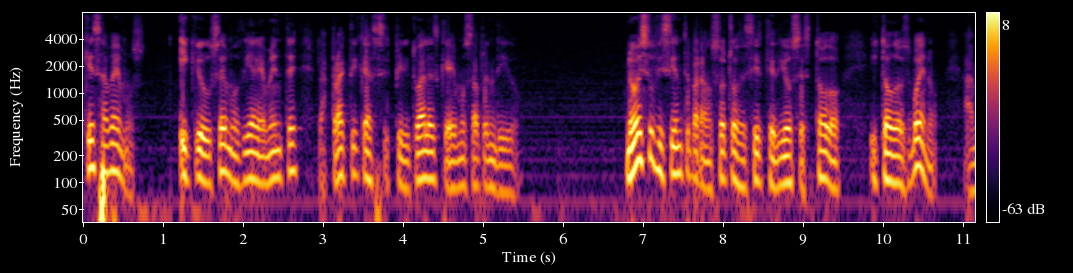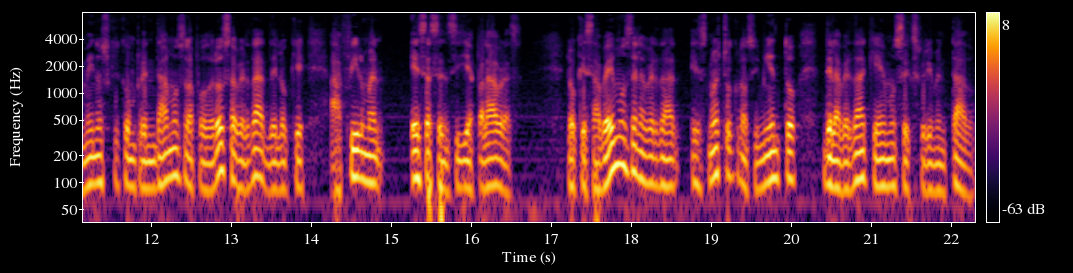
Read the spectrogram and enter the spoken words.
¿qué sabemos? y que usemos diariamente las prácticas espirituales que hemos aprendido. No es suficiente para nosotros decir que Dios es todo y todo es bueno, a menos que comprendamos la poderosa verdad de lo que afirman esas sencillas palabras. Lo que sabemos de la verdad es nuestro conocimiento de la verdad que hemos experimentado.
